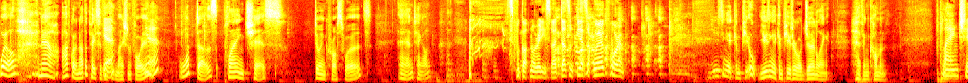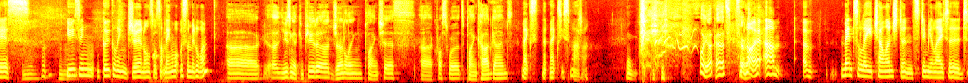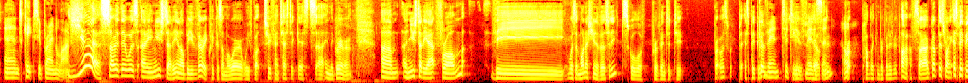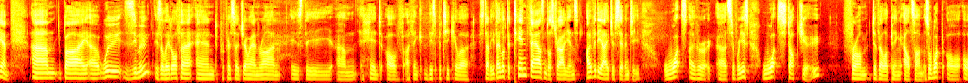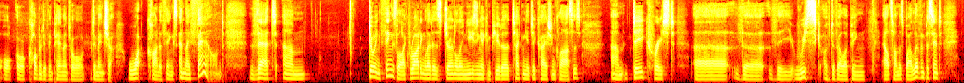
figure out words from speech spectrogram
Well, now I've got another piece of Yeah. information for you. Yeah. What does playing chess, doing crosswords, and hang on, He's forgotten already, so it doesn't it doesn't work for him. using a computer, using a computer or journaling have in common? Playing chess, using googling journals or something. What was the middle one? Uh, uh, using a computer, journaling, playing chess, uh, crosswords, playing card games. Makes that makes you smarter. Oh yeah, okay, that's fair enough. No, um, uh, mentally challenged and stimulated, and keeps your brain alive. Yeah, so there was a new study, and I'll be very quick because I'm aware we've got two fantastic guests uh, in the green room. Um, a new study out from the was it Monash University School of Preventative. What's? SPPM? Preventative medicine. Pro- Oh. Public and preventative. Oh, sorry, I've got this wrong. SPPM um, by uh, Wu Zimu is the lead author, and Professor Joanne Ryan is the um, head of, I think, this particular study. They looked at 10,000 Australians over the age of 70. What's over uh, several years? What stopped you from developing Alzheimer's or what or, or, or, or cognitive impairment or dementia? What kind of things? And they found that um, doing things like writing letters, journaling, using a computer, taking education classes, um, decreased uh, the the risk of developing Alzheimer's by 11%,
